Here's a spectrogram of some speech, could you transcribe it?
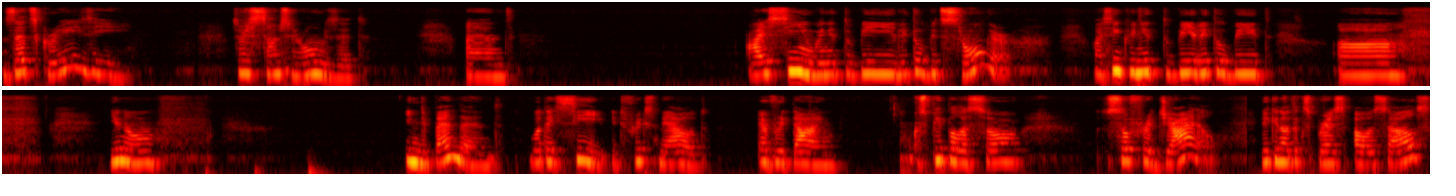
that's crazy. There's something wrong with it. And I think we need to be a little bit stronger. I think we need to be a little bit, uh, you know, independent. What I see, it freaks me out every time because people are so so fragile we cannot express ourselves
